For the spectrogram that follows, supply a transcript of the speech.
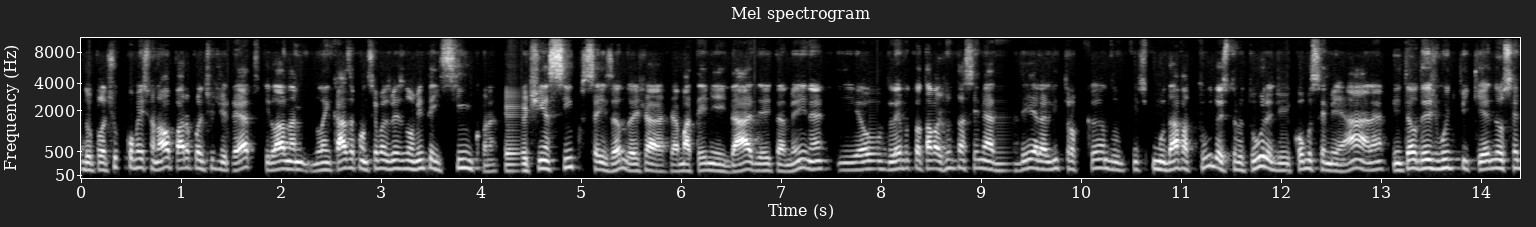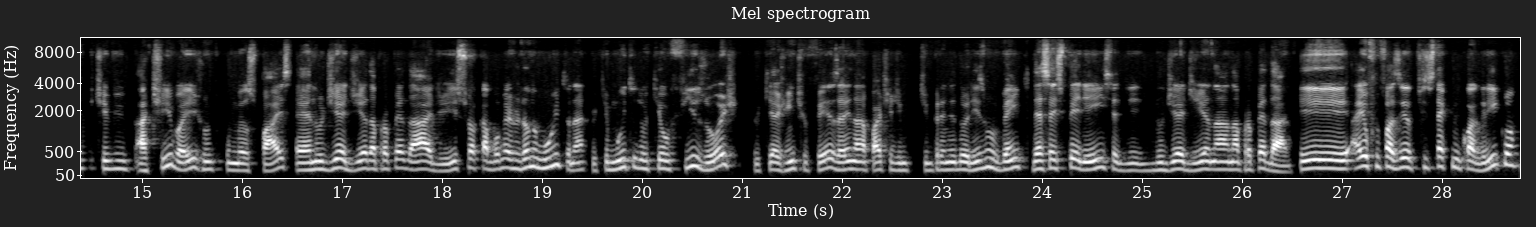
Do plantio convencional para o plantio direto, que lá, na, lá em casa aconteceu mais ou menos 95, né? Eu tinha 5, 6 anos, aí já, já matei minha idade aí também, né? E eu lembro que eu estava junto na semeadeira ali, trocando mudava tudo a estrutura de como semear, né? Então, desde muito pequeno, eu sempre tive ativo aí, junto com meus pais, é, no dia a dia da propriedade. Isso acabou me ajudando muito, né? Porque muito do que eu fiz hoje, do que a gente fez aí na parte de, de empreendedorismo, vem dessa experiência de, do dia a dia na, na, propriedade. E aí eu fui fazer, eu fiz técnico agrícola,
